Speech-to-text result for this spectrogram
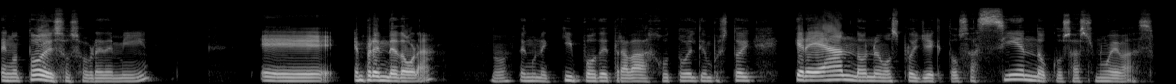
Tengo todo eso sobre de mí eh, emprendedora, ¿no? Tengo un equipo de trabajo, todo el tiempo estoy creando nuevos proyectos, haciendo cosas nuevas.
